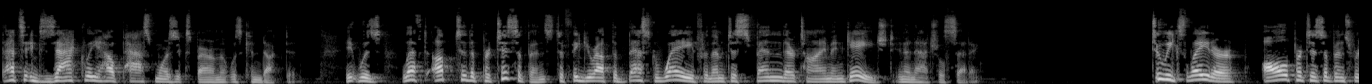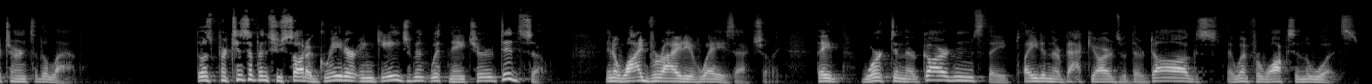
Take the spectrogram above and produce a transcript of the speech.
That's exactly how Passmore's experiment was conducted. It was left up to the participants to figure out the best way for them to spend their time engaged in a natural setting. Two weeks later, all participants returned to the lab. Those participants who sought a greater engagement with nature did so in a wide variety of ways, actually. They worked in their gardens, they played in their backyards with their dogs, they went for walks in the woods.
